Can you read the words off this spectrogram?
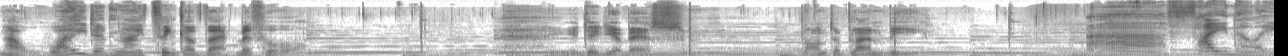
Now, why didn't I think of that before? You did your best. On to plan B. Ah, finally.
